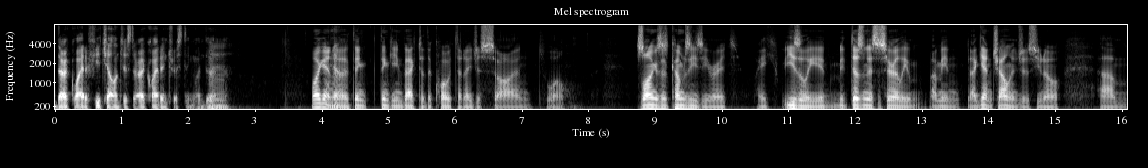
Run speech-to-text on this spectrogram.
there are quite a few challenges that are quite interesting when doing mm. it. Well, again, yeah. I think thinking back to the quote that I just saw, and well, as long as it comes easy, right? Like easily, it, it doesn't necessarily. I mean, again, challenges, you know, um,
